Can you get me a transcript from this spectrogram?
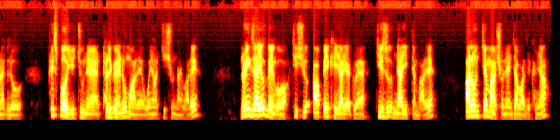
နိုင်သလို Facebook, YouTube နဲ့ Telegram တို့မှာလည်းဝင်ရောက်ကြည့်ရှုနိုင်ပါတယ်။နှွေစာရုပ်သံကိုကြည့်ရှုအားပေးခဲ့ရတဲ့အတွက်ကျေးဇူးအများကြီးတင်ပါတယ်။အားလုံးကျမ်းမာရှင်လန်းကြပါစေခင်ဗျာ။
